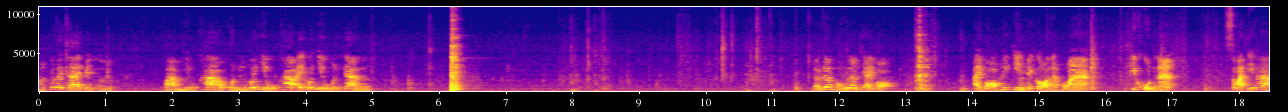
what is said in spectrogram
มันก็เลยกลายเป็นความหิวข้าว คนหนึงก็หิวข้าวไอก็หิวเหมือนกัน แล้วเรื่องของเรื่องที่ไอบอก ไอบอกให้กินไปก่อนนะ เพราะว่าพี่ขุนน่ะ สวัสดีค่ะ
